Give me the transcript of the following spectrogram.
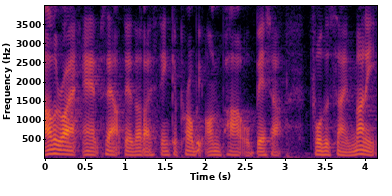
other amps out there that I think are probably on par or better for the same money.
